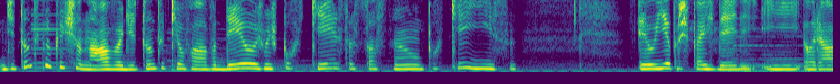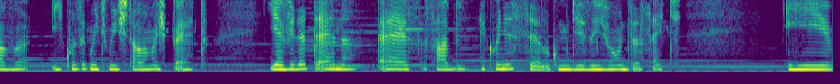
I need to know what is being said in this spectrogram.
de tanto que eu questionava, de tanto que eu falava, Deus, mas por que essa situação? Por que isso? Eu ia para os pés dele e orava e, consequentemente, estava mais perto. E a vida eterna é essa, sabe? É conhecê-lo, como diz em João 17. E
